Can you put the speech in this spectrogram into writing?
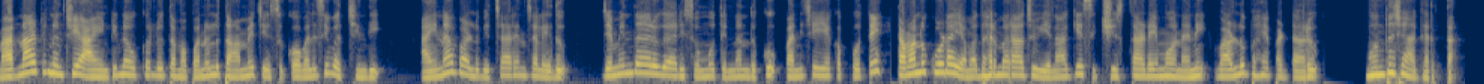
మర్నాటి నుంచి ఆ ఇంటి నౌకర్లు తమ పనులు తామే చేసుకోవలసి వచ్చింది. అయినా వాళ్ళు విచారించలేదు. జమీందారు గారి సొమ్ము తిన్నందుకు పని చేయకపోతే తమను కూడా యమధర్మరాజు ఇలాగే శిక్షిస్తాడేమోనని వాళ్ళు భయపడ్డారు. ముందు జాగ్రత్త.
